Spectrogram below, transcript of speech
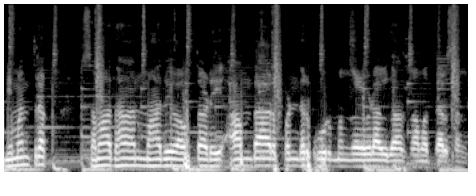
निमंत्रक समाधान महादेव आवताडे आमदार पंढरपूर मंगळवेढा विधानसभा मतदारसंघ.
